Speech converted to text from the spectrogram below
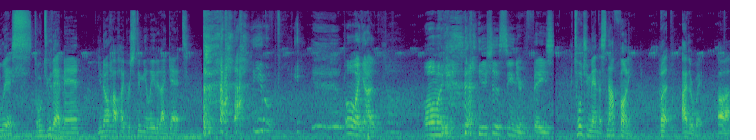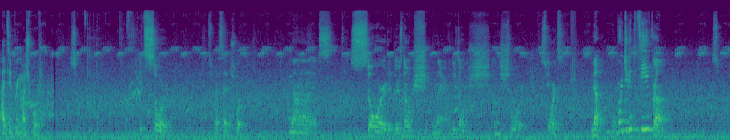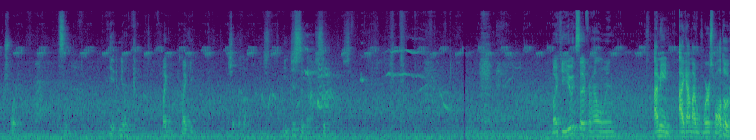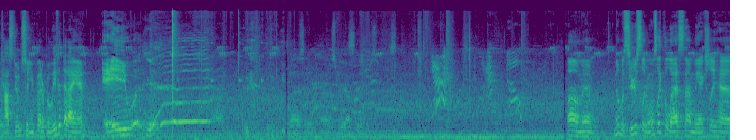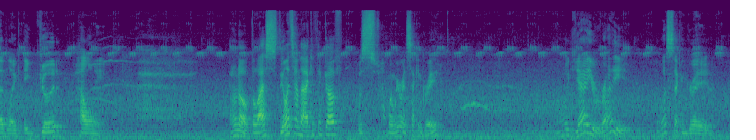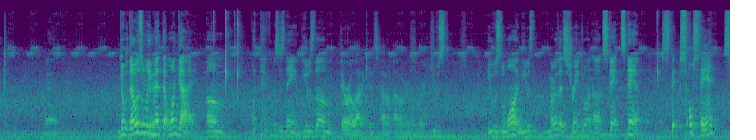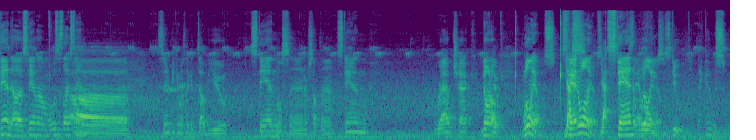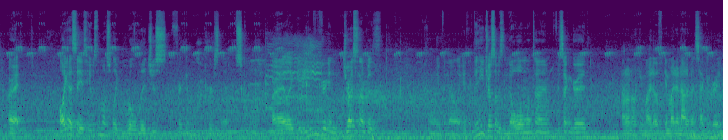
Marcus, don't do that, man. You know how hyperstimulated I get. you. Oh my god. Oh my god. you should have seen your face. I told you, man, that's not funny. But either way, uh, I did bring my sword. It's sword. That's what I said, sword. No, no, it's sword. There's no sh in there. There's no sh in sword. Swords? No. Where'd you get the T from? Sword. Listen, you, you know, Mike, Mikey, shut the hell up. You just sit down. Just sit down. Just. Mikey, you excited for Halloween? I mean, I got my Where's Waldo costume, so you better believe it that I am. Hey, what? Yeah. Oh man. No, but seriously, when was like the last time we actually had like a good Halloween? I don't know. The last, the only time that I can think of was when we were in second grade. Oh yeah, you're right. It was second grade. Man. No, that was when we met that one guy. Um, what the heck was his name? He was the um, There were a lot of kids. I don't, I don't remember. he was, he was the one. He was remember that strange one? Uh, Stan. Stan. Stan, oh, Stan. Stan. Uh, Stan. Um, what was his last name? Uh, doesn't begin with like a W? Like Stan. Wilson or something. Stan. Rabcheck. No, no. Yep. Williams. Yes. Stan Williams. Yes. Stan, Stan Williams. Williams. Dude, that guy was. All right. All I gotta say is he was the most like religious freaking person at school. All right, like he freaking dressing up as. I don't even know. Like, didn't he dress up as Noah one time for second grade? I don't know. He might have. It might have not have been second grade.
